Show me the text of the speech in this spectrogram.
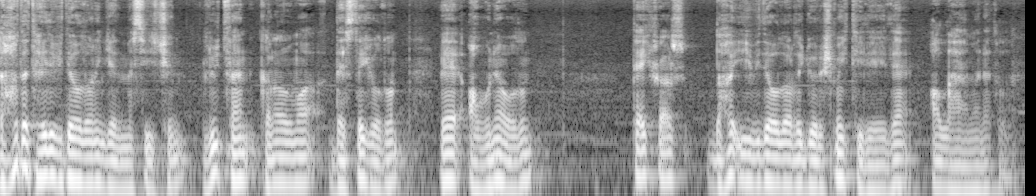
Daha da detaylı videoların gelmesi için lütfen kanalıma destek olun ve abone olun. Tekrar daha iyi videolarda görüşmek dileğiyle Allah'a emanet olun.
